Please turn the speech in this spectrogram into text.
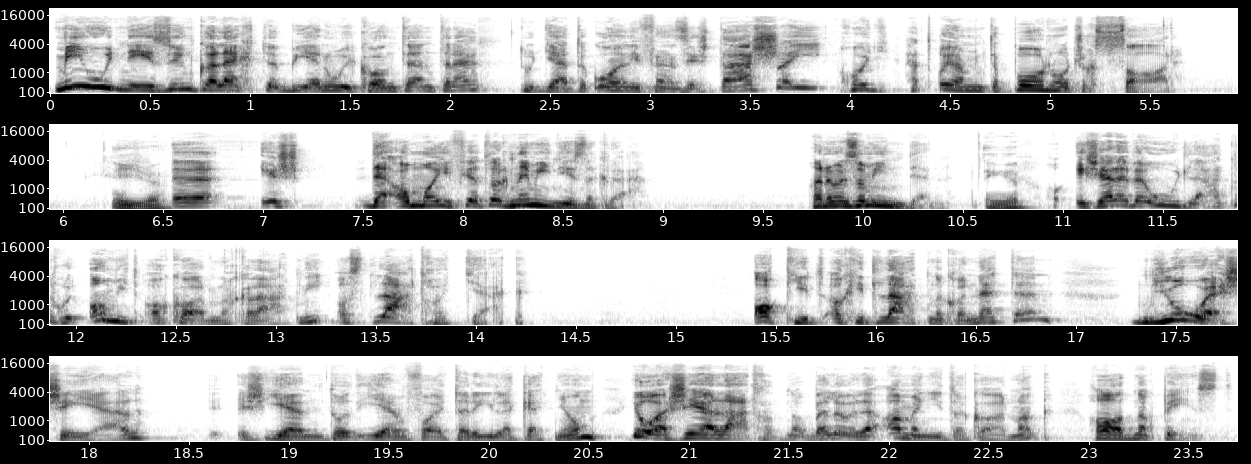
Mi úgy nézünk a legtöbb ilyen új kontentre, tudjátok, OnlyFans és társai, hogy hát olyan, mint a pornó, csak szar. Így van. Ö, és, de a mai fiatalok nem így néznek rá, hanem ez a minden. Igen. És eleve úgy látnak, hogy amit akarnak látni, azt láthatják. Akit, akit látnak a neten, jó eséllyel, és ilyen, tudod, ilyen fajta ríleket nyom, jó eséllyel láthatnak belőle, amennyit akarnak, ha adnak pénzt.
